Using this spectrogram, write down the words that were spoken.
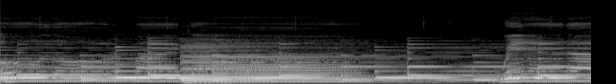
Oh Lord, my God, when I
